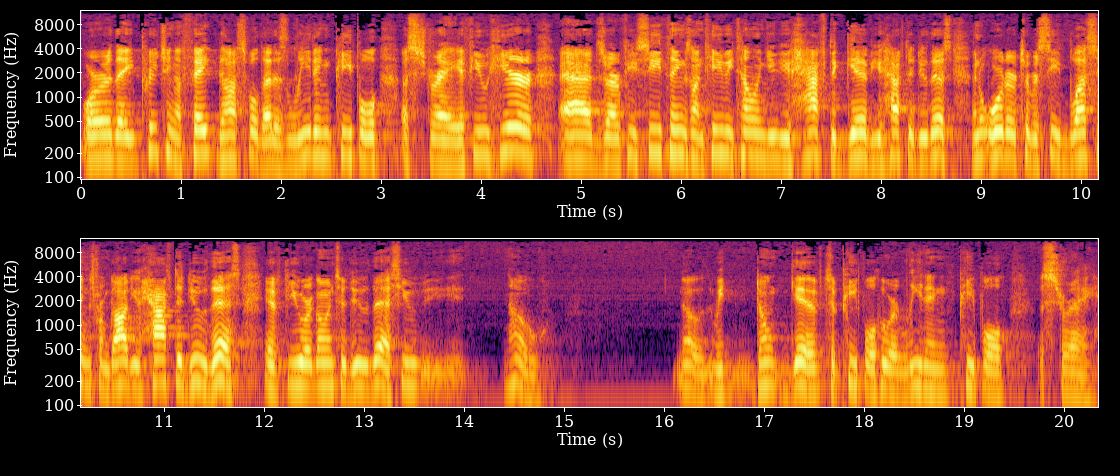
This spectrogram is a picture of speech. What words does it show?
Or are they preaching a fake gospel that is leading people astray? If you hear ads or if you see things on TV telling you you have to give, you have to do this in order to receive blessings from God, you have to do this if you are going to do this, you. No. No, we don't give to people who are leading people astray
